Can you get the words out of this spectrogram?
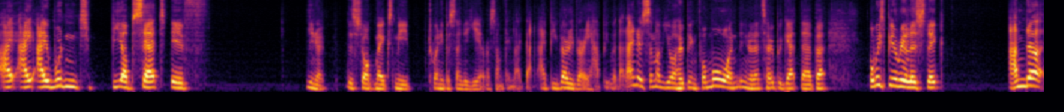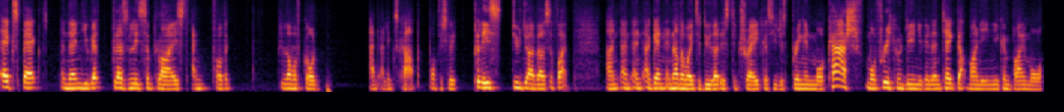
I, I, I wouldn't be upset if you know, the stock makes me 20% a year or something like that. I'd be very, very happy with that. I know some of you are hoping for more and, you know, let's hope we get there, but always be realistic, under expect, and then you get pleasantly surprised. And for the love of God and Alex Karp, obviously, please do diversify. And, and, and again, another way to do that is to trade because you just bring in more cash more frequently and you can then take that money and you can buy more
